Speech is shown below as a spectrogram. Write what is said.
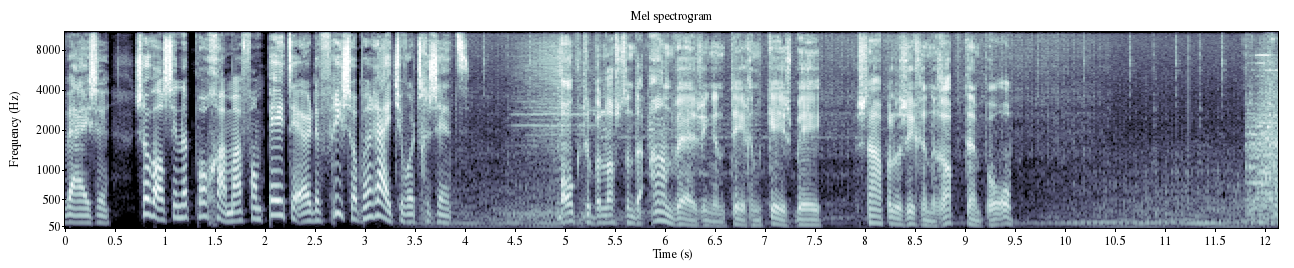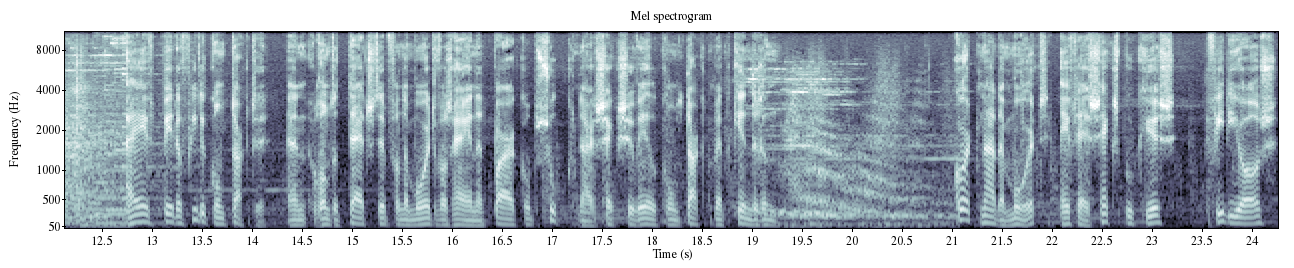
wijzen. Zoals in het programma van Peter R. de Vries op een rijtje wordt gezet. Ook de belastende aanwijzingen tegen Kees B. stapelen zich in rap tempo op. Hij heeft pedofiele contacten en rond het tijdstip van de moord was hij in het park op zoek naar seksueel contact met kinderen. Kort na de moord heeft hij seksboekjes, video's,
